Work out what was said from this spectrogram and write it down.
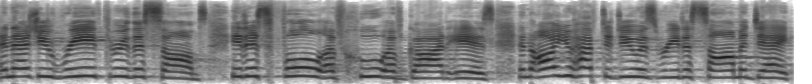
And as you read through the Psalms, it is full of who of God is. And all you have to do is read a psalm a day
